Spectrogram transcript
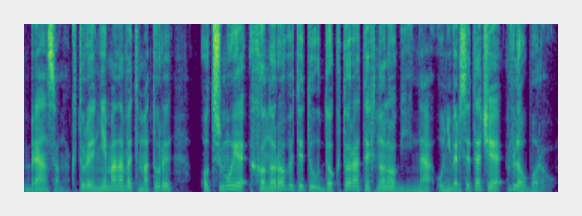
Branson, który nie ma nawet matury, otrzymuje honorowy tytuł doktora technologii na Uniwersytecie w Loughborough.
